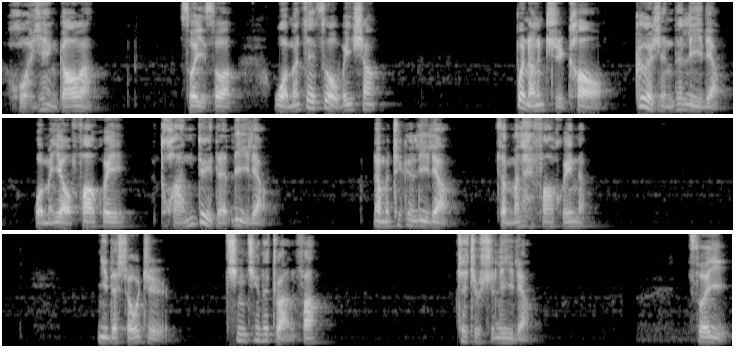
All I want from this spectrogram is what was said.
火焰高啊！所以说，我们在做微商，不能只靠个人的力量，我们要发挥团队的力量。那么，这个力量怎么来发挥呢？你的手指。轻轻的转发，这就是力量。所以，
